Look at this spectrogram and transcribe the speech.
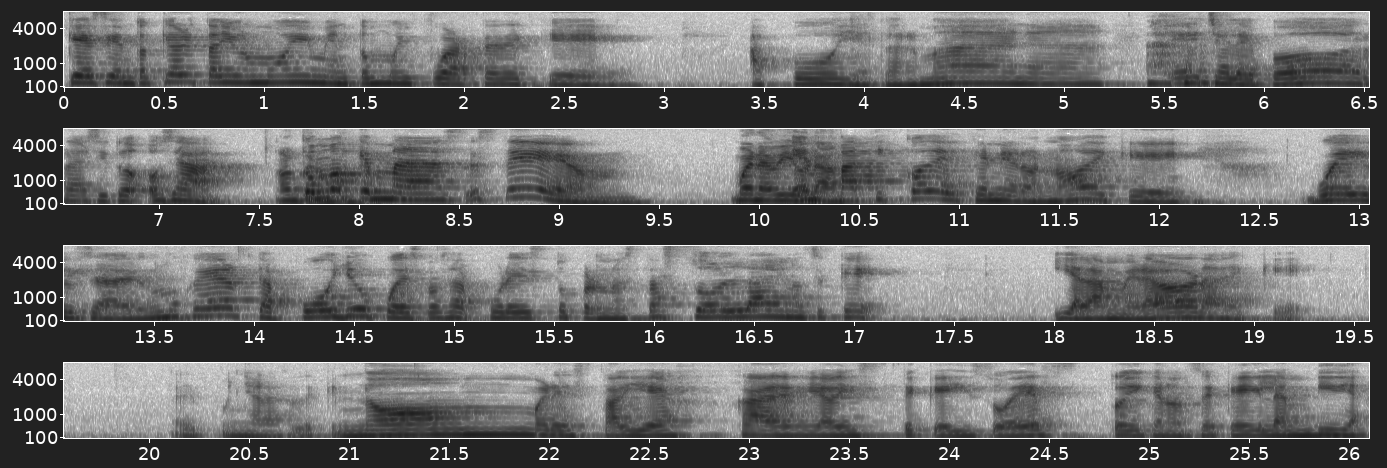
que siento que ahorita hay un movimiento muy fuerte de que apoya a tu hermana, échale porras y todo. O sea, como que más este Buena vibra. empático de género, ¿no? De que, güey, o sea, eres mujer, te apoyo, puedes pasar por esto, pero no estás sola y no sé qué. Y a la mera hora de que el puñalazo de que no, hombre, esta vieja, ya viste que hizo esto y que no sé qué, y la envidia.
